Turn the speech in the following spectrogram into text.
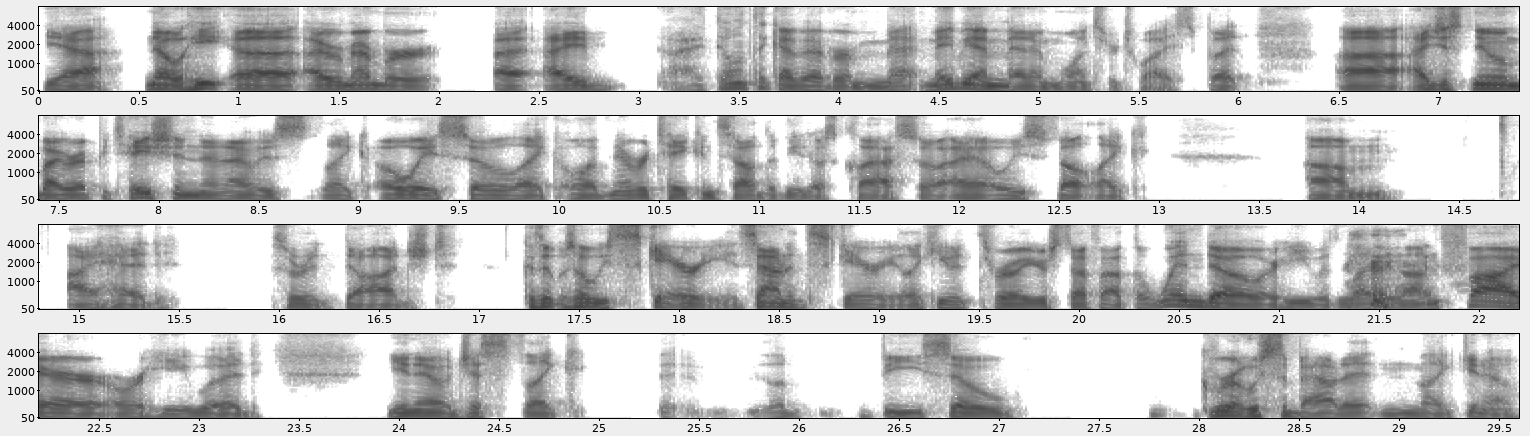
Yeah. No, he uh I remember I I I don't think I've ever met maybe I met him once or twice, but uh I just knew him by reputation and I was like always so like, oh, I've never taken Sal DeVito's class. So I always felt like um I had sort of dodged because it was always scary. It sounded scary. Like he would throw your stuff out the window or he would light it on fire or he would, you know, just like uh, be so gross about it and like, you know,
